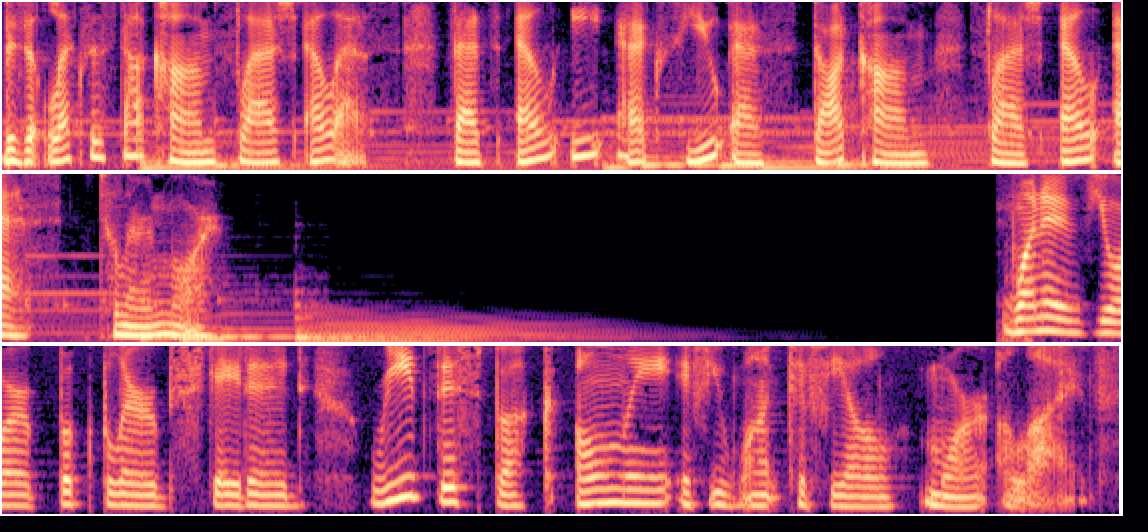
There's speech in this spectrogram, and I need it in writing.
Visit lexus.com slash LS. That's L-E-X-U-S dot com slash LS to learn more. One of your book blurbs stated, read this book only if you want to feel more alive.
